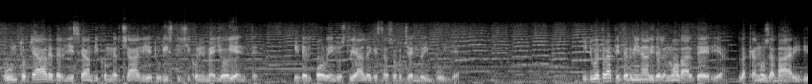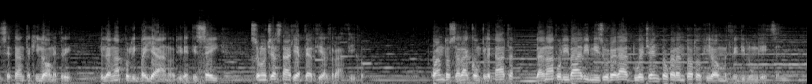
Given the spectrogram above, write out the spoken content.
punto chiave per gli scambi commerciali e turistici con il Medio Oriente e del polo industriale che sta sorgendo in Puglia. I due tratti terminali della nuova arteria, la Canosa-Bari di 70 km e la Napoli-Baiano di 26, sono già stati aperti al traffico. Quando sarà completata, la Napoli-Bari misurerà 248 km di lunghezza.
